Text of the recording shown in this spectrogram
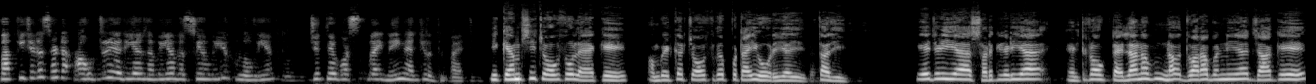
ਬਾਕੀ ਜਿਹੜਾ ਸਾਡਾ ਆਊਟਰ ਏਰੀਆ ਨਵੀਆਂ ਵਸੀਆਂ ਹੋਈਆਂ ਕਲੋਨੀਆਂ ਜਿੱਥੇ ਵਾਟਰ ਸਪਲਾਈ ਨਹੀਂ ਹੈ ਜੀ ਉੱਥੇ ਇੱਕ ਐਮਸੀ ਚੌਕ ਤੋਂ ਲੈ ਕੇ ਅੰਬੇਡਕਰ ਚੌਕ ਤੱਕ ਪਟਾਈ ਹੋ ਰਹੀ ਹੈ ਜੀ ਭਾਜੀ ਇਹ ਜਿਹੜੀ ਹੈ ਸੜਕ ਜਿਹੜੀ ਹੈ ਇੰਟਰਲੌਕ ਟਾਈਲਾਂ ਨਾਲ ਦੁਆਰਾ ਬਣਨੀ ਹੈ ਜਾ ਕੇ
